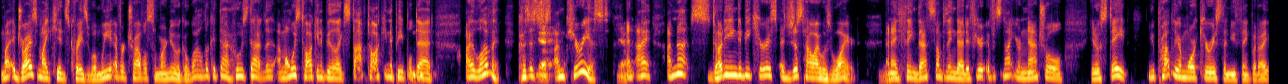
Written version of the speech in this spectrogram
my, it drives my kids crazy. When we ever travel somewhere new, I go, wow, look at that. Who's that? I'm always talking to people like, stop talking to people, mm-hmm. dad. I love it because it's yeah. just, I'm curious yeah. and I, I'm not studying to be curious. It's just how I was wired. And I think that's something that if you're, if it's not your natural, you know, state, you probably are more curious than you think, but I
